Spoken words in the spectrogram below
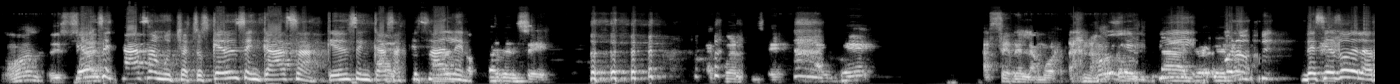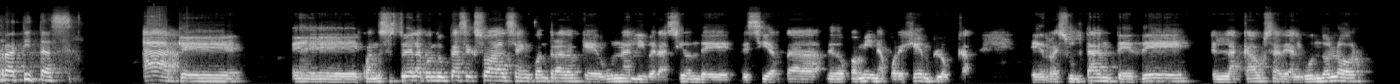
Quédense en casa, muchachos, quédense en casa, quédense en casa, que salen. acuérdense, acuérdense, hay que hacer el amor, ¿no? bueno, decías lo de las ratitas. Ah, que eh, cuando se estudia la conducta sexual se ha encontrado que una liberación de, cierta, de dopamina, por ejemplo, eh, resultante de la causa de algún dolor,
